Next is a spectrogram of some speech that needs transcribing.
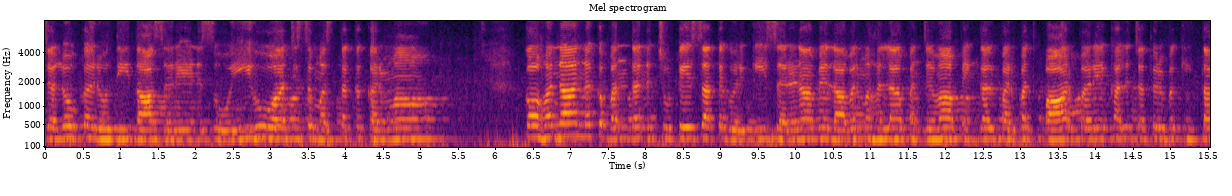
ਜਲੋ ਕਰੋਦੀ ਦਾਸ ਰੇਣ ਸੋਈ ਹੋਆ ਜਿਸ ਮਸਤਕ ਕਰਮਾ। ਕਹ ਨਾਨਕ ਬੰਧਨ ਛੁਟੇ ਸਤਿਗੁਰ ਕੀ ਸਰਣਾ ਬਿਲਾਵਲ ਮਹੱਲਾ ਪੰਜਵਾ ਪਿੰਗਲ ਪਰਬਤ ਪਾਰ ਪਰੇ ਖਲ ਚਤੁਰ ਬਕੀਤਾ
